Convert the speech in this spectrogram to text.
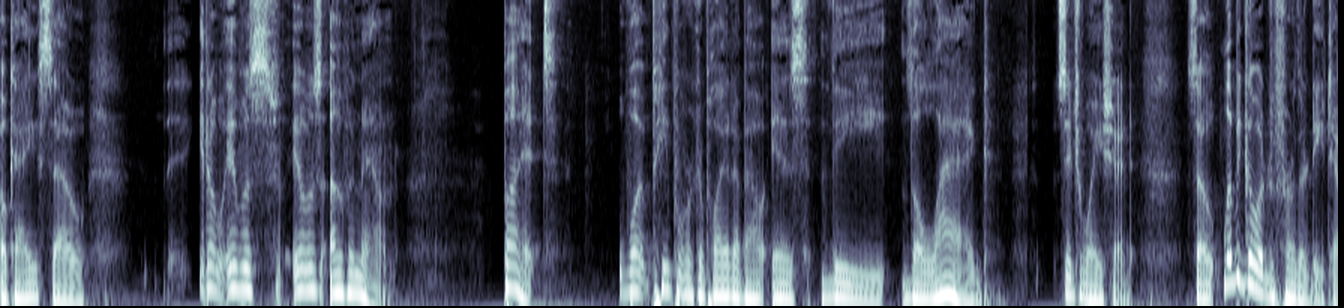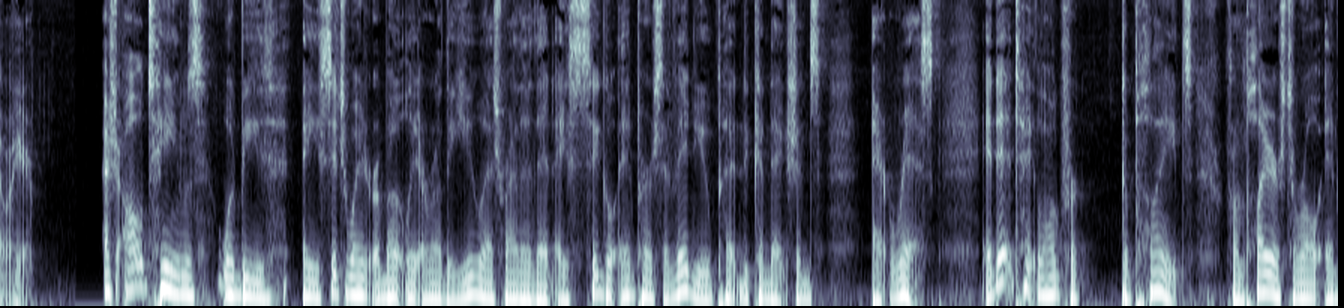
Okay, so you know, it was it was up and down. But what people were complaining about is the the lag situation. So let me go into further detail here. After all teams would be a situated remotely around the U.S. rather than a single in-person venue, putting connections at risk. It didn't take long for complaints from players to roll in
